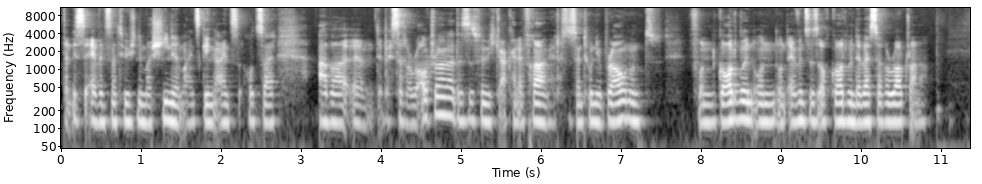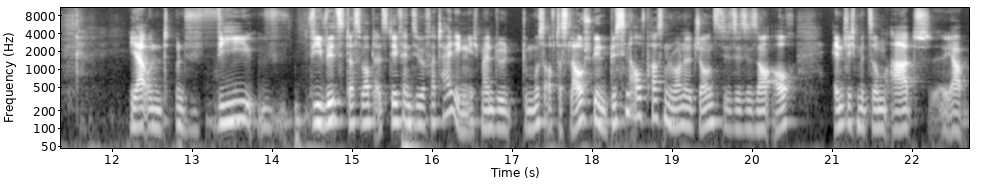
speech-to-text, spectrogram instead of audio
dann ist Evans natürlich eine Maschine im 1 gegen 1 Outside. Aber ähm, der bessere Route Runner, das ist für mich gar keine Frage. Das ist Antonio Brown und von Godwin und, und Evans ist auch Godwin der bessere Route Runner. Ja, und, und wie, wie willst du das überhaupt als Defensive verteidigen? Ich meine, du, du musst auf das Laufspiel ein bisschen aufpassen. Ronald Jones diese Saison auch endlich mit so einer Art ja,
